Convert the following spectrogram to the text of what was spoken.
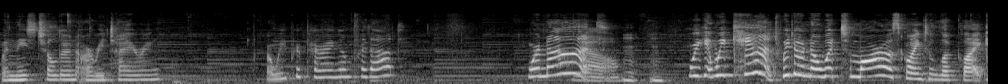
when these children are retiring? Are we preparing them for that? We're not. No. We, we can't. We don't know what tomorrow is going to look like.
